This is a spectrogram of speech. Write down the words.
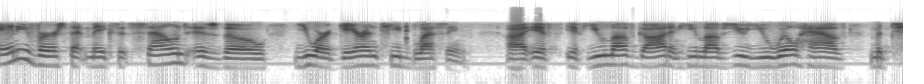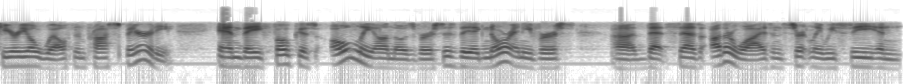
any verse that makes it sound as though you are guaranteed blessing. Uh, if if you love God and He loves you, you will have material wealth and prosperity. And they focus only on those verses. They ignore any verse uh, that says otherwise. And certainly, we see in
